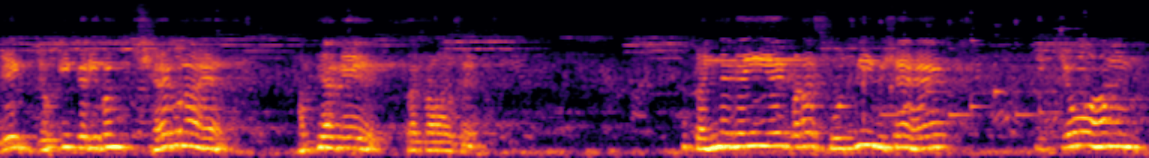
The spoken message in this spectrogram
एक जो कि करीबन छह गुना है हत्या के प्रकरणों से। तो कहीं ना कहीं ये बड़ा सोचनीय विषय है कि क्यों हम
